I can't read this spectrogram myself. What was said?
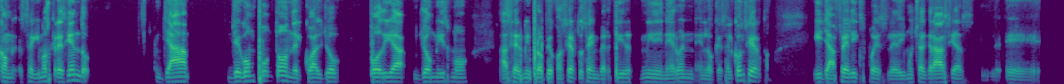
com- seguimos creciendo. Ya llegó un punto donde el cual yo podía yo mismo hacer mi propio concierto, o sea, invertir mi dinero en, en lo que es el concierto. Y ya Félix, pues le di muchas gracias, eh,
